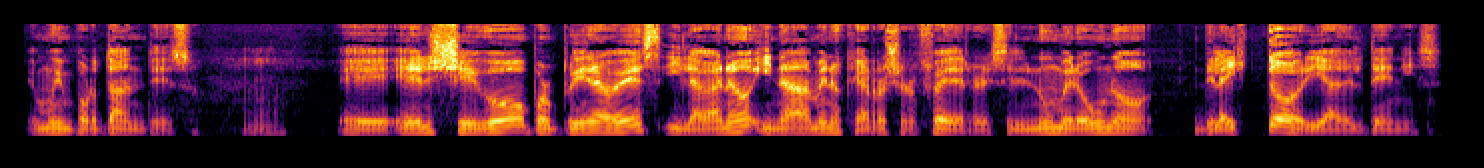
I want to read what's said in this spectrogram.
Es muy importante eso. Ah. Eh, él llegó por primera vez y la ganó y nada menos que a Roger Federer. Es el número uno de la historia del tenis.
